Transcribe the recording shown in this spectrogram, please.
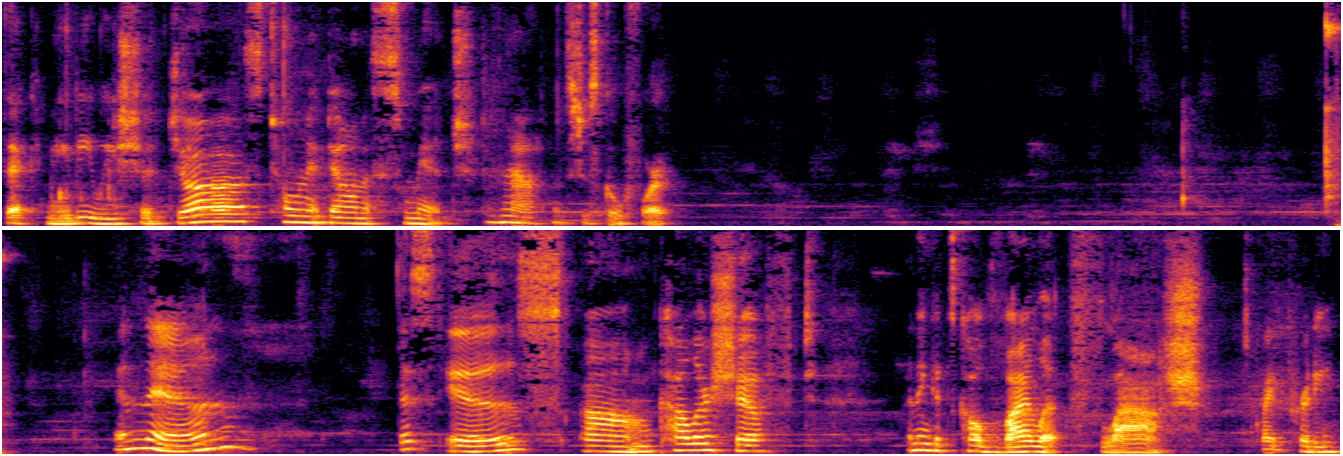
thick. Maybe we should just tone it down a smidge. Nah, let's just go for it. And then this is um, Color Shift I think it's called Violet Flash. It's quite pretty.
